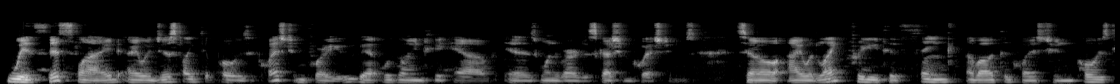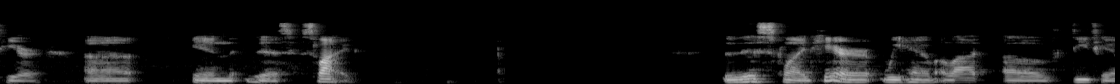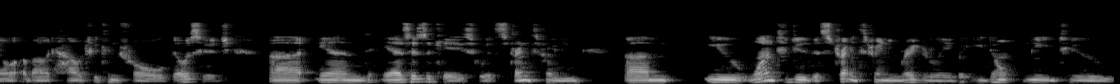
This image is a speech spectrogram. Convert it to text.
With this slide, I would just like to pose a question for you that we're going to have as one of our discussion questions. So I would like for you to think about the question posed here uh, in this slide. This slide here, we have a lot of detail about how to control dosage. Uh, and as is the case with strength training, um, you want to do the strength training regularly, but you don't need to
